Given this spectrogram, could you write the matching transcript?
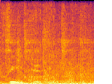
defeated.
